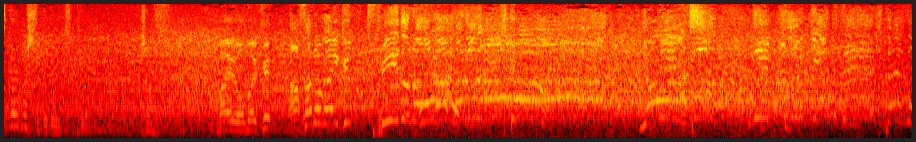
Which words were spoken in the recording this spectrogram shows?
使いましたけどちょっとチャンス前を向く浅野が行くスピードのある浅野だ来たよーし日本逆転したぞ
